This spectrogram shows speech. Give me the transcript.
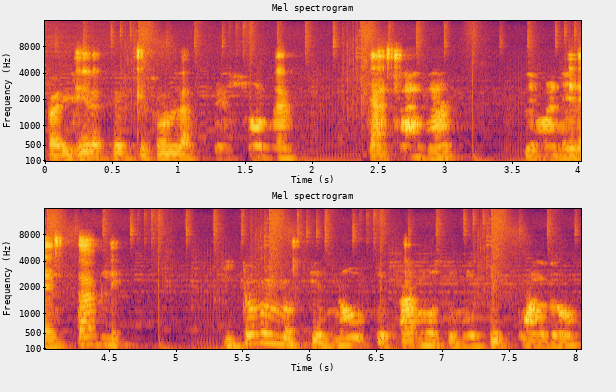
pareciera ser que son las personas casadas de manera estable. Y todos los que no estamos en ese cuadro,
